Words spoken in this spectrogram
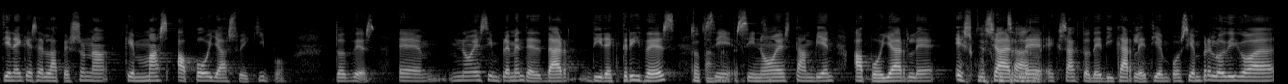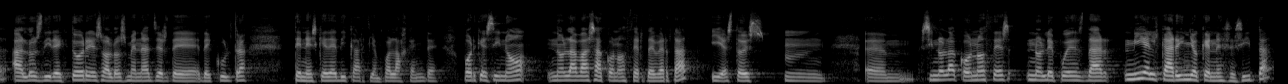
tiene que ser la persona que más apoya a su equipo. Entonces, em, no es simplemente dar directrices, sino es también apoyarle, escucharle, exacto, dedicarle tiempo. Siempre lo digo a, los directores o a los managers de, de Cultra, tenéis que dedicar tiempo a la gente, porque si no, no la vas a conocer de verdad. Y esto es, mm, em, si no la conoces, no le puedes dar ni el cariño que necesita,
